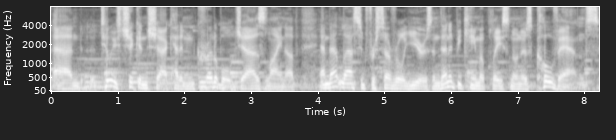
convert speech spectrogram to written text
And Tilly's Chicken Shack had an incredible jazz lineup, and that lasted for several years. And then it became a place known as Covans.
